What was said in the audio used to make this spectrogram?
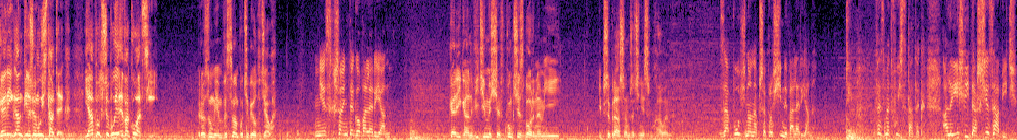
Kerrigan bierze mój statek. Ja potrzebuję ewakuacji. Rozumiem, wysyłam po ciebie oddział. Nie schrzań tego, Valerian. Kerrigan, widzimy się w punkcie zbornym i... I przepraszam, że cię nie słuchałem. Za późno na przeprosiny, Valerian. Jim, Wezmę twój statek, ale jeśli dasz się zabić,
